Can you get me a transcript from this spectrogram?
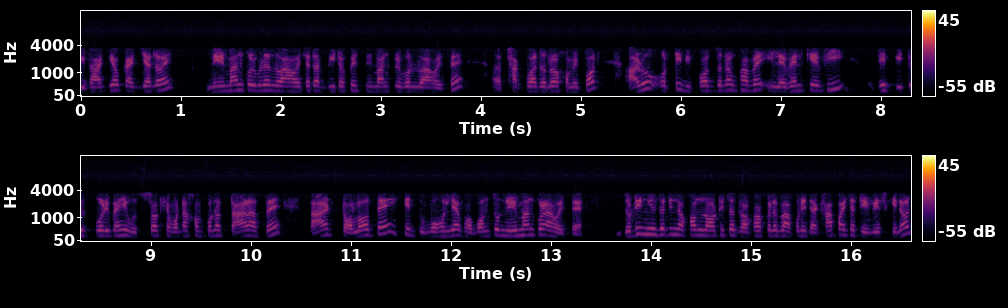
বিভাগীয় কাৰ্যালয় নিৰ্মাণ কৰিবলৈ লোৱা হৈছে এটা বিট অফিচ নিৰ্মাণ কৰিবলৈ লোৱা হৈছে ফাকুৱা দলৰ সমীপত। আৰু অতি বিপদজনকভাৱে ইলেভেন কে ভি যি বিদ্যুৎ পৰিবাহী উচ্চ ক্ষমতা সম্পন্ন তাঁৰ আছে তাৰ তলতে সেই দুমহলীয়া ভৱনটো নিৰ্মাণ কৰা হৈছে। যদি নিউজ এইটিন অসম নৰ্থ ইষ্টৰ দৰ্শকসকলে বা আপুনি দেখা পাইছে টিভি স্ক্ৰীণত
